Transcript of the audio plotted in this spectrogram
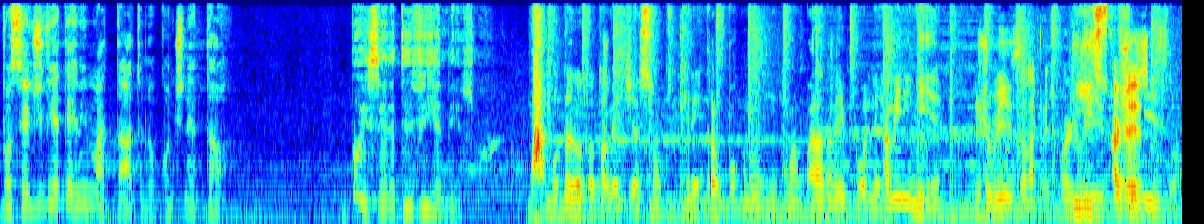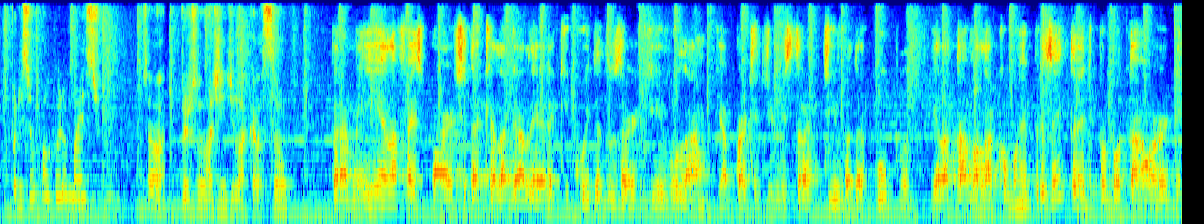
Você devia ter me matado no Continental. Pois é, devia mesmo. Mudando totalmente de assunto, queria entrar um pouco num- numa parada meio polêmica. A menininha. Juiz, olha lá, cara, tipo, uma juiz. Isso, a juíza. juíza. Parecia um bagulho mais, tipo, sei lá, personagem de lacração. Pra mim, ela faz parte daquela galera que cuida dos arquivos lá, que é a parte administrativa da cúpula, e ela tava lá como representante pra botar ordem.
